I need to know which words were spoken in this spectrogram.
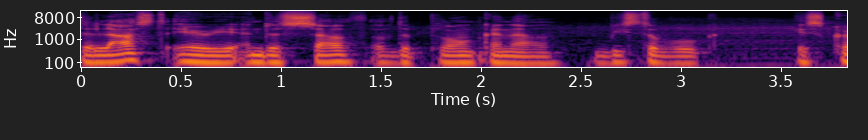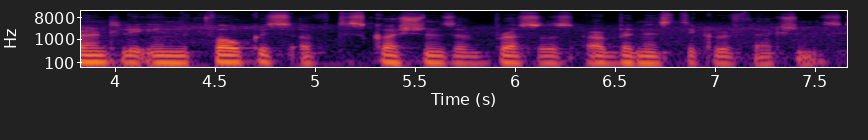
The last area in the south of the Plan Canal, Biestebroeck, is currently in the focus of discussions of Brussels urbanistic reflections.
